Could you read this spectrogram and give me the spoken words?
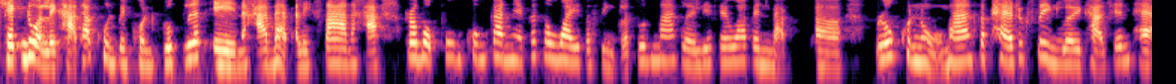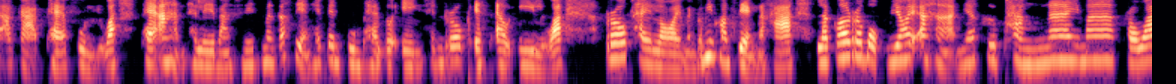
เช็คด่วนเลยค่ะ ถ้าคุณเป็นคนกรุ๊ปเลือด A นะคะ แบบ Alexa นะคะ ระบบภูมิคุ้มกันเนี่ยก็จะไวต่อสิ่งกระตุ้นมากเลย เรียกได้ว่าเป็นแบบลูกคุณหนูมากจะแพ้ทุกสิ่งเลยค่ะ เช่นแพ้อากาศแพ้ฝุ่น หรือว่าแพ้อาหารทะเลบางชนิด มันก็เสี่ยงให้เป็นภูมิแพ้ตัวเอง เช่นโรค SLE หรือว่าโรคไทรอยมันก็มีความเสี่ยงนะคะ แล้วก็ระบบย่อยอาหารเนี่ยคือพังง่ายมาก เพราะว่า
